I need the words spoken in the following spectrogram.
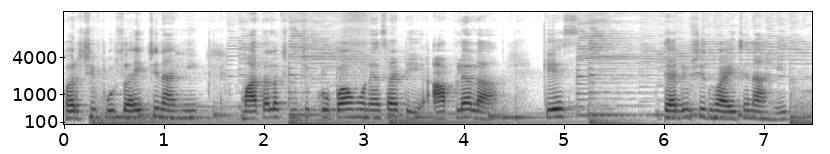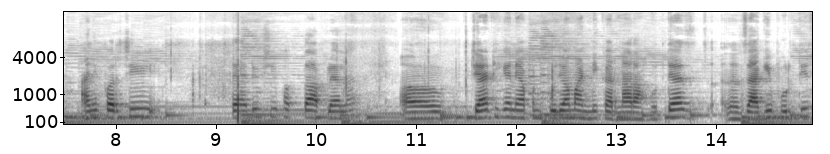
फरशी पुसायची नाही माता लक्ष्मीची कृपा होण्यासाठी आपल्याला केस त्या दिवशी धुवायचे नाहीत आणि फरशी त्या दिवशी फक्त आपल्याला ज्या ठिकाणी आपण पूजा मांडणी करणार आहोत त्या जागेपुरतीच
